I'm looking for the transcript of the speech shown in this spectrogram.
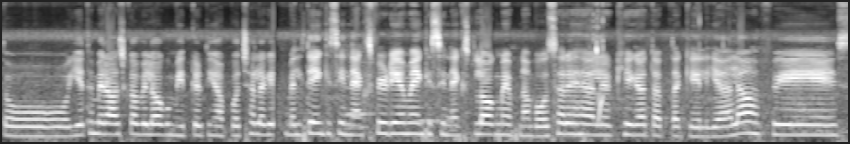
तो ये था मेरा आज का व्लाग उम्मीद करती हूँ आपको अच्छा लगे। मिलते हैं किसी नेक्स्ट वीडियो में, किसी नेक्स्ट ब्लॉग में। अपना बहुत सारा ख्याल रखिएगा। तब तक के लिए अल्लाह हाफिज़।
